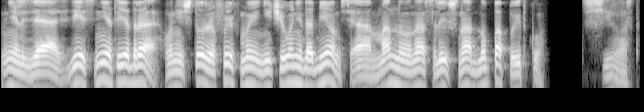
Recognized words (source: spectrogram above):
«Нельзя, здесь нет ядра. Уничтожив их, мы ничего не добьемся, а манны у нас лишь на одну попытку». «Черт!»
